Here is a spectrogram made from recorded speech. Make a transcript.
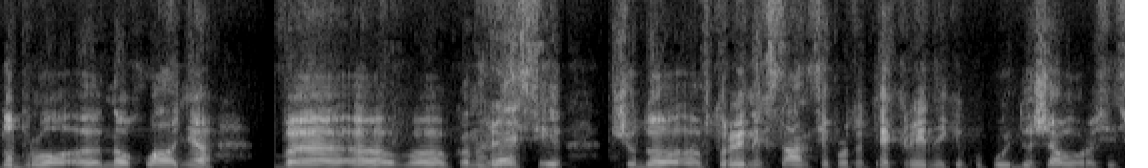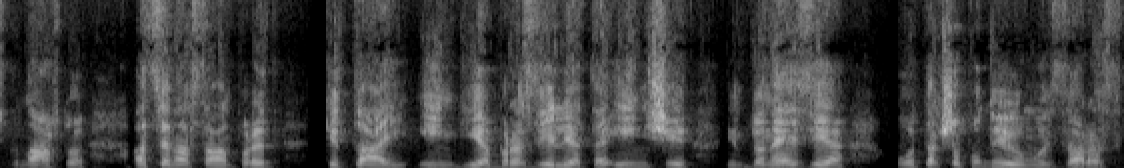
добро е, на ухвалення в, е, в Конгресі щодо е, вторинних санкцій проти тих країн, які купують дешеву російську нафту. А це насамперед Китай, Індія, Бразилія та інші, Індонезія. От так що подивимось зараз.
